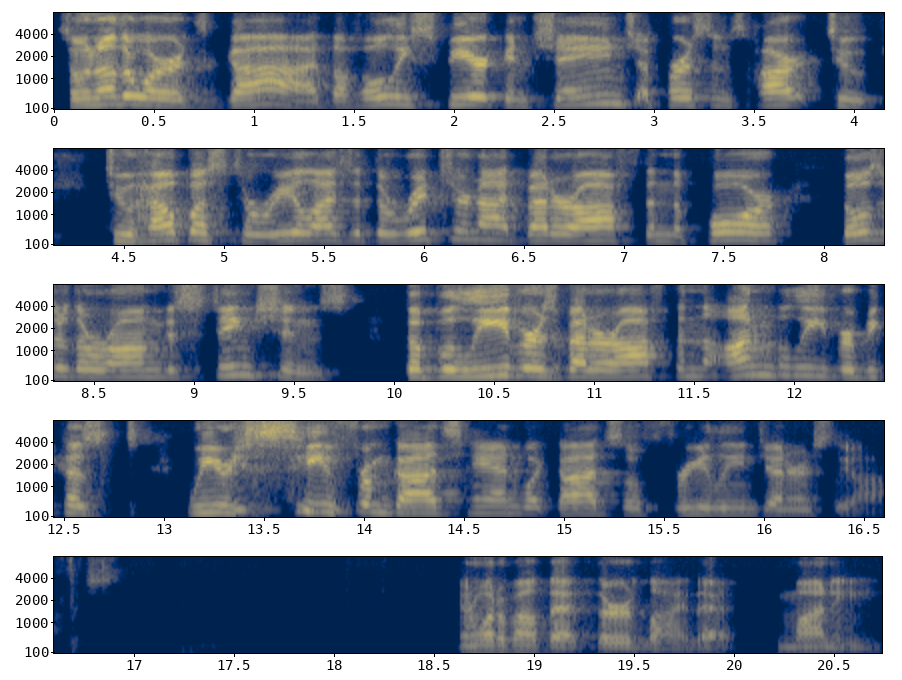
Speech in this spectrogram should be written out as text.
So, in other words, God, the Holy Spirit, can change a person's heart to, to help us to realize that the rich are not better off than the poor. Those are the wrong distinctions. The believer is better off than the unbeliever because we receive from God's hand what God so freely and generously offers. And what about that third lie, that money?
